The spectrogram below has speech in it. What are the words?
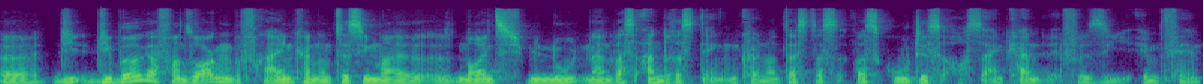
äh, die, die Bürger von Sorgen befreien kann und dass sie mal 90 Minuten an was anderes denken können und dass das was Gutes auch sein kann für sie im Film.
